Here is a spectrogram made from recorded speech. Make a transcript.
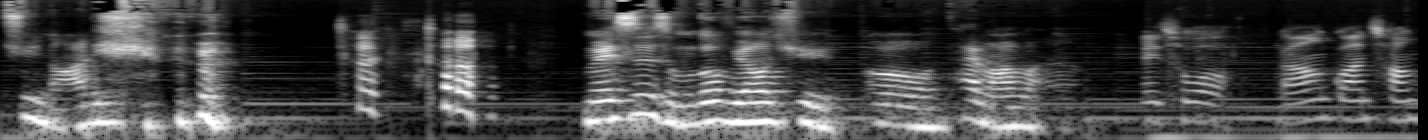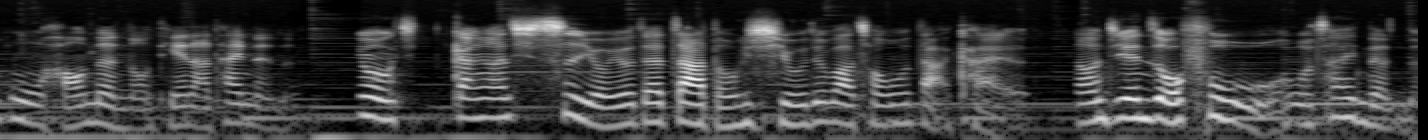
去哪里，真的。没事，什么都不要去哦，太麻烦了。没错，刚刚关窗户，好冷哦！天哪，太冷了。因为我刚刚室友又在炸东西，我就把窗户打开了。然后今天只有负我，我太冷了。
